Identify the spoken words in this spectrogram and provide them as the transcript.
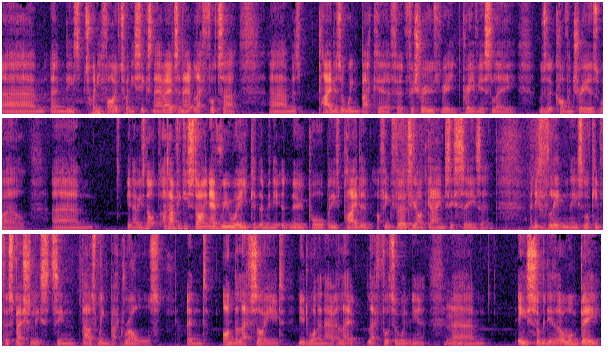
um, and he's 25, 26 now. Out and out left footer. Um, has played as a wing backer for, for Shrewsbury previously, was at Coventry as well. Um, you know, he's not. I don't think he's starting every week at the minute at Newport, but he's played, a, I think, thirty odd games this season. And if Flynn is looking for specialists in those wing back roles, and on the left side, you'd want an out left, left footer, wouldn't you? Mm. Um, he's somebody that I wouldn't be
